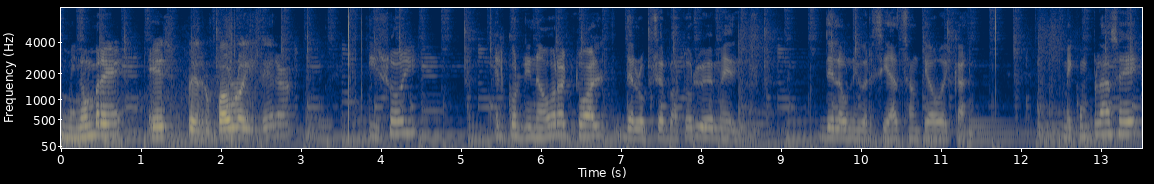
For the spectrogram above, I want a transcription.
Mi nombre es Pedro Pablo Aguilera y soy el coordinador actual del Observatorio de Medios de la Universidad Santiago de Cali. Me complace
